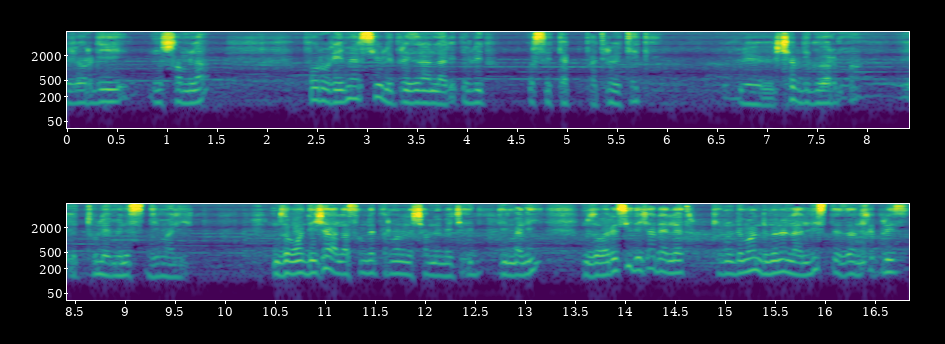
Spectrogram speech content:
Aujourd'hui, nous sommes là pour remercier le président de la République pour cet acte patriotique, le chef du gouvernement et tous les ministres du Mali. Nous avons déjà à l'Assemblée permanente de la Chambre des métiers du Mali, nous avons reçu déjà des lettres qui nous demandent de donner la liste des entreprises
